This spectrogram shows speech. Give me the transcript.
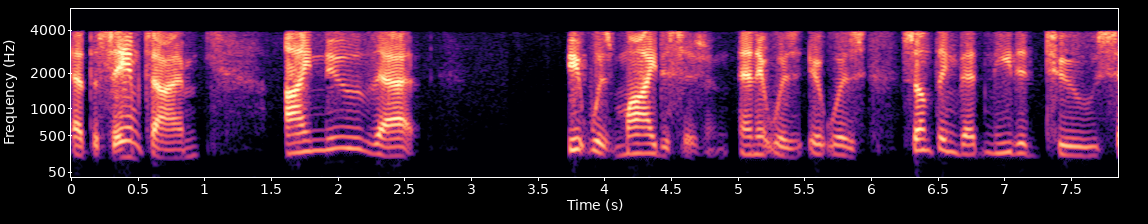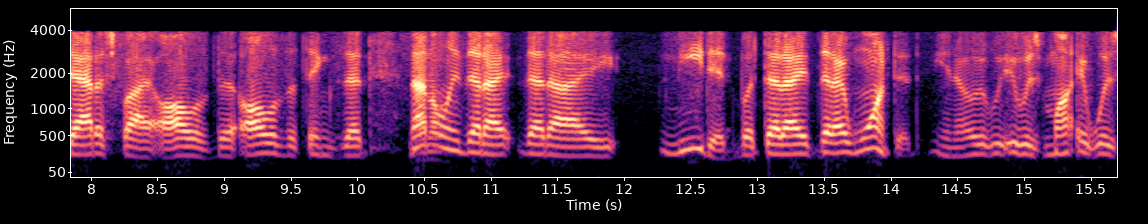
at the same time i knew that it was my decision and it was it was something that needed to satisfy all of the all of the things that not only that i that i needed but that i that i wanted you know? It, it was my it was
